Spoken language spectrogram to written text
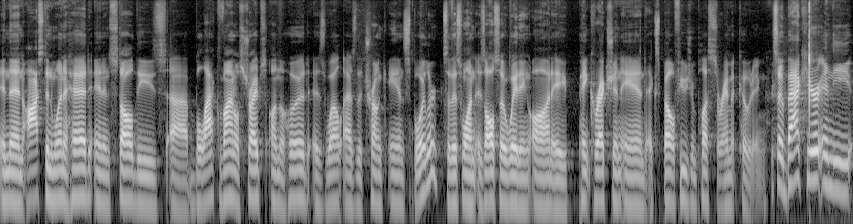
And then Austin went ahead and installed these uh, black vinyl stripes on the hood as well as the trunk and spoiler. So this one is also waiting on a paint correction and XPEL Fusion Plus ceramic coating. So back here in the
